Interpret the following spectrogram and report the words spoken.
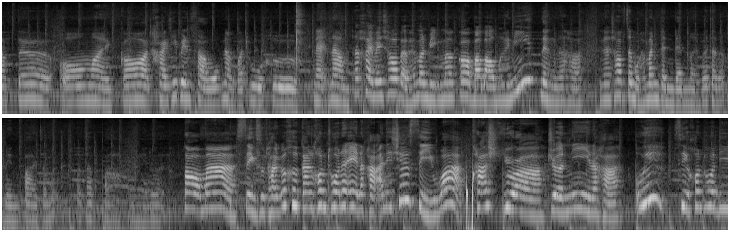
after oh my god ใครที่เป็นสาวกหนังปลาทูคือ แนะนำถ้าใครไม่ชอบแบบให้มันวิงมากก็เบาๆมือนิดนึงนะคะน่าชอบจมูกให้มันเด่นๆหน่อยก็จะแบบเน้นปลายจมูกก็จะปากอย่างนี้ย ต่อมาสิ่งสุดท้ายก็คือการคอนทัวร์นั่นเองนะคะ อันนี้ชื่อสีว่า Touch Your Journey นะคะอุ้ยสีคอนทัวร์ดี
